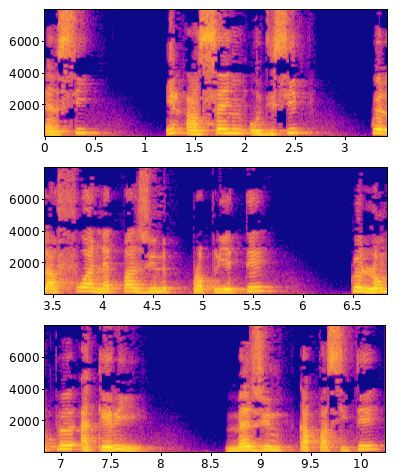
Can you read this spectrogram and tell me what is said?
Ainsi, il enseigne aux disciples que la foi n'est pas une propriété que l'on peut acquérir, mais une capacité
